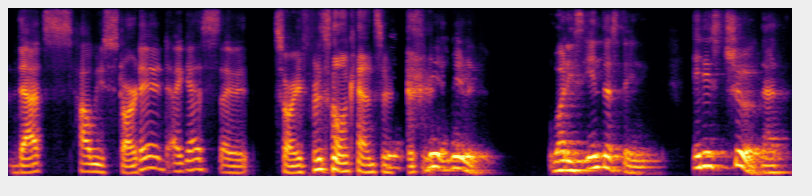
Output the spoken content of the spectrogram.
that's how we started, I guess. I, sorry for the long answer. Wait, wait, wait. What is interesting, it is true that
